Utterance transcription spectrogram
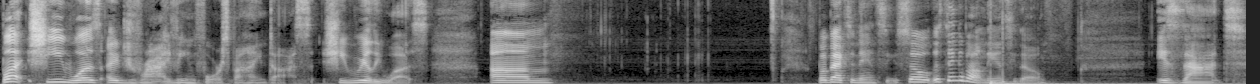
But she was a driving force behind DOS. She really was. Um but back to Nancy. So the thing about Nancy though is that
